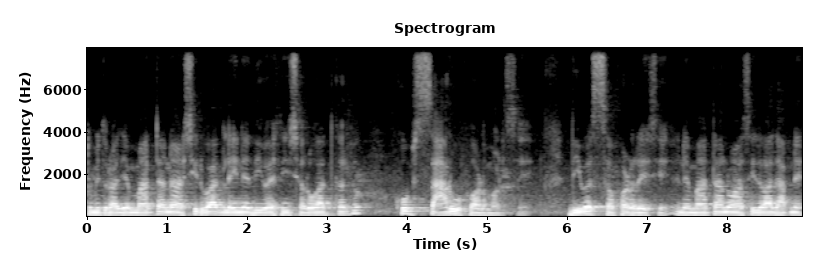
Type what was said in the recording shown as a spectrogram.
તો મિત્રો, આજે માતાના આશીર્વાદ લઈને દિવસની શરૂઆત કરજો. ખૂબ સારું ફળ મળશે. દિવસ સફળ રહેશે અને માતાનો આશીર્વાદ આપને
